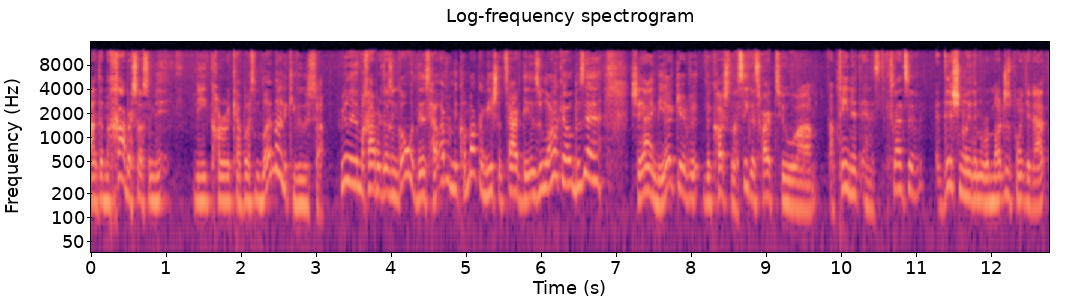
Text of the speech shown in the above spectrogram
Al the mechaber sasa me kara kabasin loiman kivusa. Really, the mechaber doesn't go with this. However, me mikomakam yishat tzarv de zulaka bezeh sheyayin biyakir v'kash lasig. It's hard to uh, obtain it and it's expensive. Additionally, the Ramah just pointed out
